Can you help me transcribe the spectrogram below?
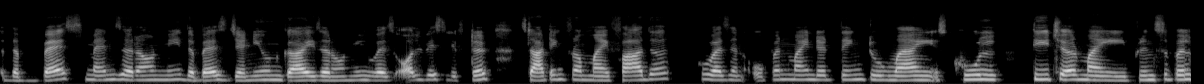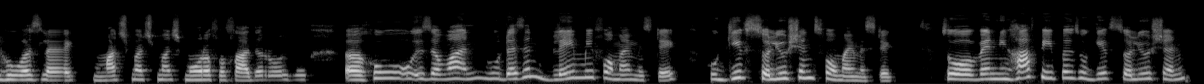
the best men's around me the best genuine guys around me who has always lifted starting from my father who has an open minded thing to my school teacher my principal who was like much much much more of a father role who uh, who is the one who doesn't blame me for my mistake who gives solutions for my mistake. So when you have people who give solution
